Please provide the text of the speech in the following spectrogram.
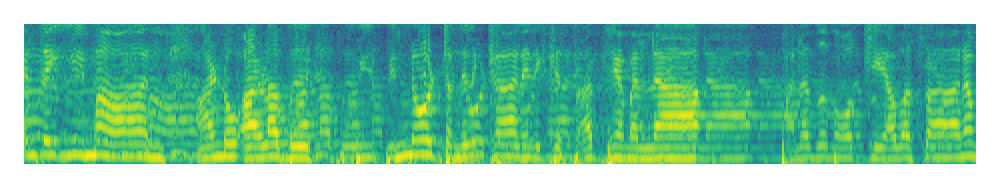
എന്റെ ഈമാൻ അണു അളവ് പിന്നോട്ട് നിൽക്കാൻ എനിക്ക് സാധ്യമല്ല. പലത് നോക്കി അവസാനം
